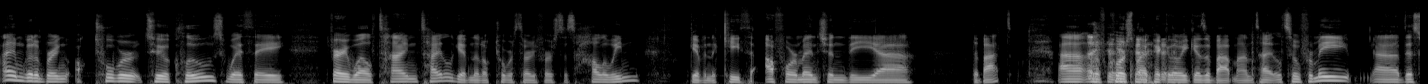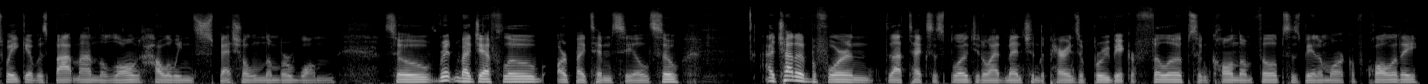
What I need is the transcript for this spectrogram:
I am going to bring October to a close with a very well timed title, given that October 31st is Halloween, given that Keith aforementioned the uh, the Bat. Uh, and of course, my pick of the week is a Batman title. So for me, uh, this week it was Batman The Long Halloween Special number one. So written by Jeph Loeb, art by Tim Sale. So I chatted before in that Texas Blood, you know, I'd mentioned the pairings of Brubaker Phillips and Condon Phillips as being a mark of quality.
